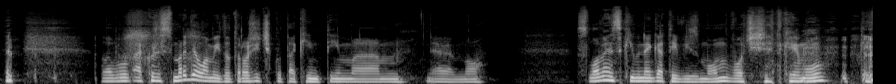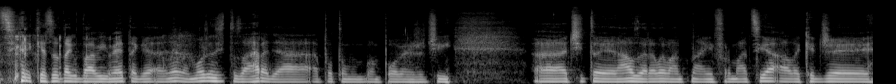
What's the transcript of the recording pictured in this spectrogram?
Lebo akože smrdelo mi to trošičku takým tým, um, neviem, no, slovenským negativizmom voči všetkému, keď, keď sa tak bavíme, tak ja neviem, môžem si to zahrať a, a potom vám poviem, že či, či to je naozaj relevantná informácia, ale keďže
